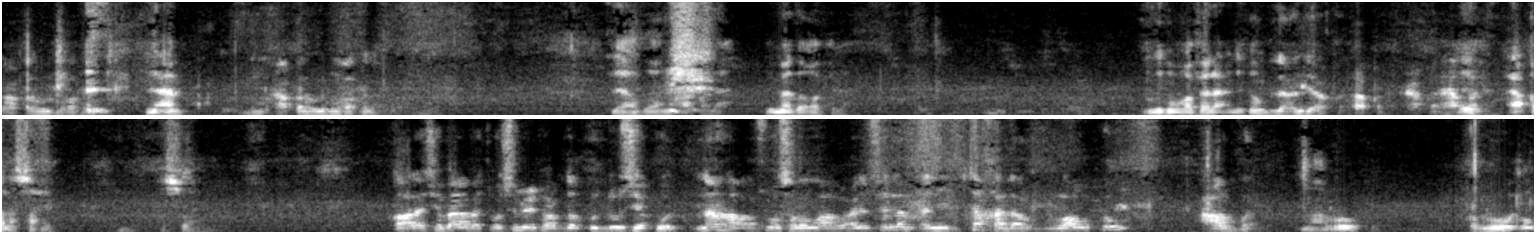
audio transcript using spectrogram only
عقلة ولا بن غفلة نعم عقلة ولا بن غفلة؟ لا ظاهر غفلة لماذا غفلة؟ عندكم غفلة؟ عندكم؟ لا عندي عقل إيه عقلة صحيح. الصحيح قال شبابة وسمعت عبد القدوس يقول نهى رسول صلى الله عليه وسلم أن يتخذ الروح عرضا. مع الروح. الروح.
